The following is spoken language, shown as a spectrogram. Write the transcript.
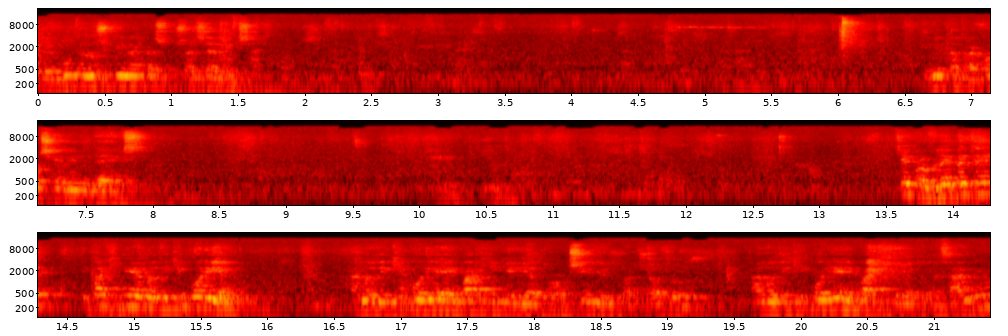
προηγούμενος πίνακας που σας έδειξα. Είναι τα 396. Και προβλέπετε, υπάρχει μια ανωδική πορεία. Ανωδική πορεία υπάρχει και για το οξύδιο του αζότου, ανωδική πορεία υπάρχει και για το μεθάνιο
